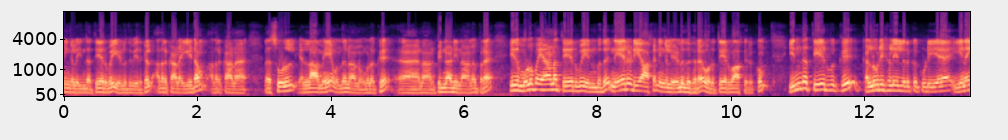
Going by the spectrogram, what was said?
நீங்கள் இந்த தேர்வை எழுதுவீர்கள். அதற்கான இடம் அதற்கான சூழல் எல்லாமே வந்து நான் உங்களுக்கு நான் பின்னாடி நான் அனுப்புகிறேன் இது முழுமையான தேர்வு என்பது நேரடியாக நீங்கள் எழுதுகிற ஒரு தேர்வாக இருக்கும். இந்த தேர்வுக்கு கல்லூரிகளில் இருக்கக்கூடிய இணை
